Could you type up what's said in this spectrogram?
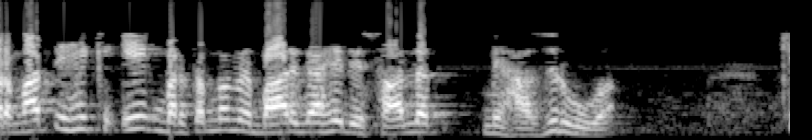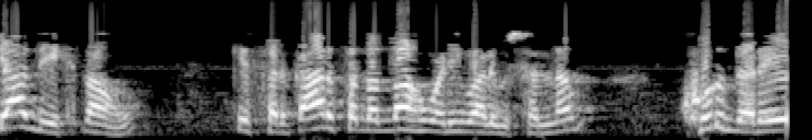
فرماتے ہیں کہ ایک مرتبہ میں بارگاہ رسالت میں حاضر ہوا۔ کیا دیکھتا ہوں کہ سرکار صلی اللہ علیہ وآلہ وسلم کھردرے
